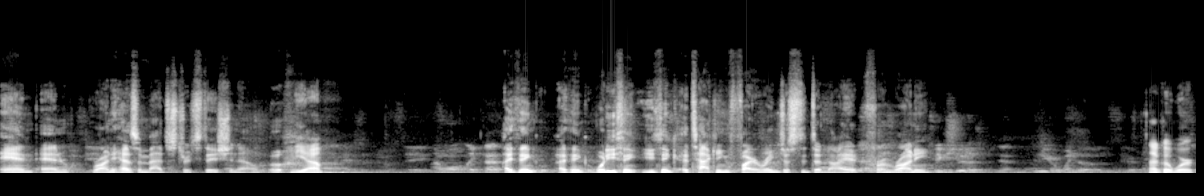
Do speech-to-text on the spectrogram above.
And and Ronnie has a magistrate station now. Ugh. Yeah. I think I think. What do you think? You think attacking Fire Ring just to deny it from Ronnie? That could work.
